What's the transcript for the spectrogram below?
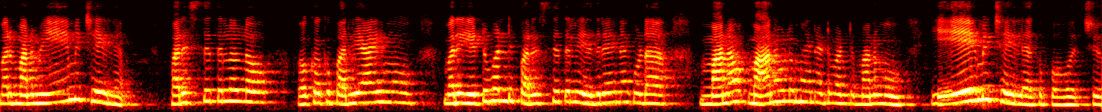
మరి మనం ఏమి చేయలేం? పరిస్థితులలో ఒక్కొక్క పర్యాయము మరి ఎటువంటి పరిస్థితులు ఎదురైనా కూడా మన మానవులమైనటువంటి మనము ఏమి చేయలేకపోవచ్చు.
